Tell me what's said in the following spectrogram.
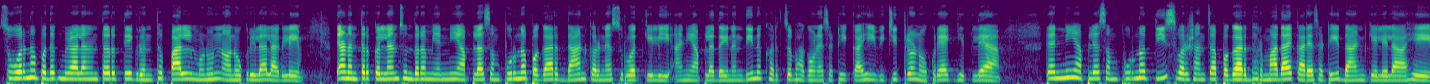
सुवर्ण पदक मिळाल्यानंतर ते ग्रंथपाल म्हणून नोकरीला लागले. त्यानंतर कल्याण सुंदरम यांनी आपला संपूर्ण पगार दान करण्यास सुरुवात केली आणि आपला दैनंदिन खर्च भागवण्यासाठी काही विचित्र नोकऱ्या घेतल्या. त्यांनी आपल्या संपूर्ण तीस वर्षांचा पगार धर्मादाय कार्यासाठी दान केलेला आहे.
